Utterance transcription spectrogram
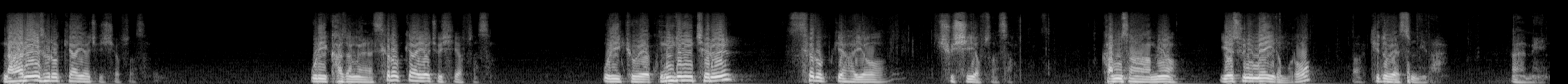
나를 새롭게 하여 주시옵소서. 우리 가정을 새롭게 하여 주시옵소서. 우리 교회 공동체를 새롭게 하여 주시옵소서. 감사하며 예수님의 이름으로 기도했습니다. 아멘.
